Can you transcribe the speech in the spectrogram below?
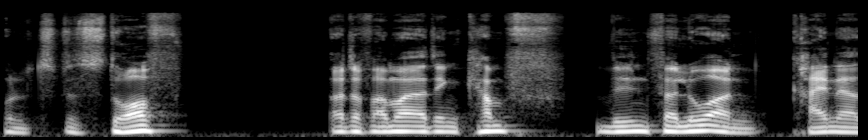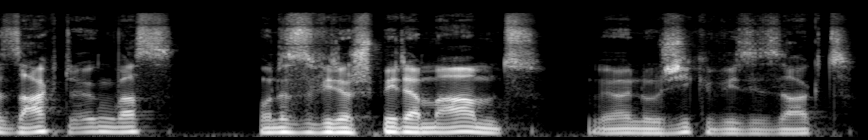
Und das Dorf hat auf einmal den Kampfwillen verloren. Keiner sagt irgendwas. Und es ist wieder später am Abend. Ja, Jike, wie sie sagt.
